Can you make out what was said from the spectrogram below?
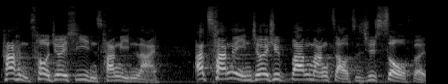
它很臭就会吸引苍蝇来，啊，苍蝇就会去帮忙找子去授粉。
